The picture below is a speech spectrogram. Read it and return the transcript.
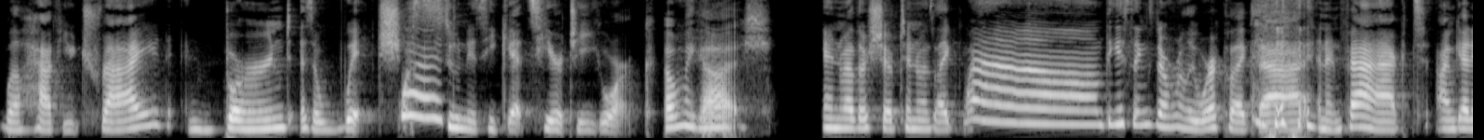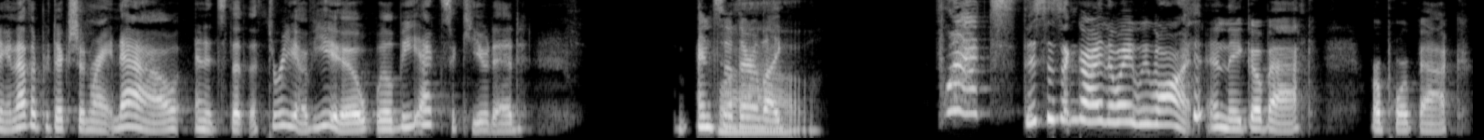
will have you tried and burned as a witch What? as soon as he gets here to York. Oh my gosh. And Mother Shipton was like, well, these things don't really work like that. and in fact, I'm getting another prediction right now, and it's that the three of you will be executed. And so they're like, what? This isn't going the way we want. And they go back, report back.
